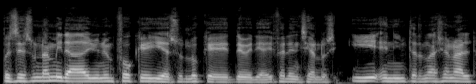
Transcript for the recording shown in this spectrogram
pues es una mirada y un enfoque y eso es lo que debería diferenciarlos. Y en internacional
